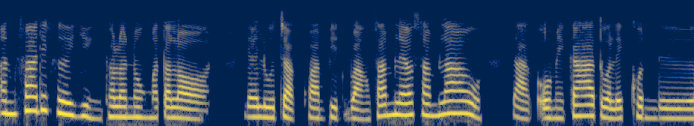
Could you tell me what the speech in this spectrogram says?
อันฟ้าที่เคยหยิ่งทรนงมาตลอด ได้รู้จักความผิดหวังซ้ำแล้วซ้ำเล่า จากโอเมก้าตัวเล็กคนเดิม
